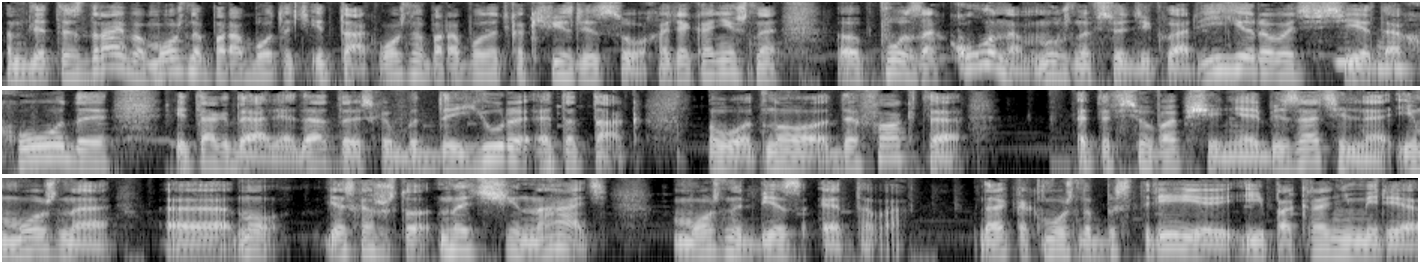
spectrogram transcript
для тест-драйва можно поработать и так, можно поработать как физлицо. Хотя, конечно, э, по законам нужно все декларировать, все да. доходы и так далее, да, то есть как бы де юре это так, вот, но де-факто это все вообще не обязательно, и можно, э, ну, я скажу, что начинать можно без этого да, как можно быстрее и, по крайней мере,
